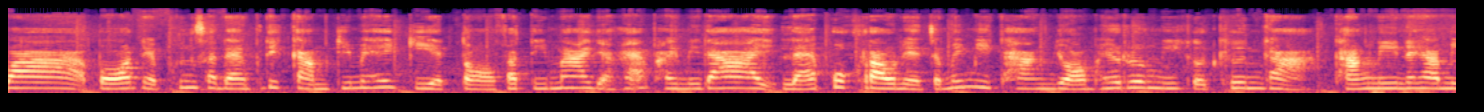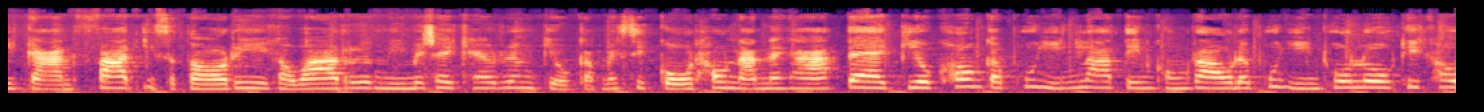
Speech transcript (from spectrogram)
ว่าบอสเนี่ยเพิ่งแสดงพฤติกรรมที่ไม่ให้เกียรติต่อฟาติมาอย่างให้อภัยไม่ได้ และพวกเราเนี่ยจะไม่มีทางยอมให้เรื่องนี้เกิดขึ้นค่ะ ทั้งนี้นะคะมีการฟาดอีกสตอรี่ค่ะว่าเรื่องนี้ไม่ใช่แค่เรื่องเกี่ยวกับเม็กซิโกเท่านั้นนะคะ แต่เกี่ยวข้องกับผู้หญิงลาตินของเราและผู้หญิงทั่วโลกที่เข้า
